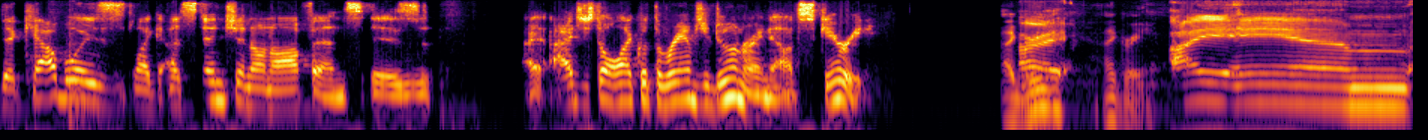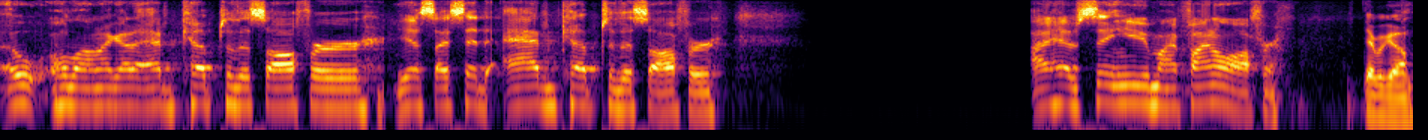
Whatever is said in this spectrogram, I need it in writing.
the Cowboys like ascension on offense is. I, I just don't like what the Rams are doing right now. It's scary. I agree. right. I agree. I am. Oh, hold on. I got to add cup to this offer. Yes, I said add cup to this offer. I have sent you my final offer. There we go.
